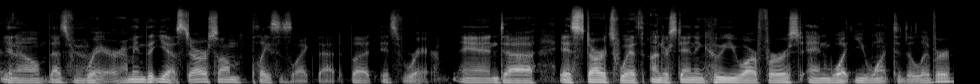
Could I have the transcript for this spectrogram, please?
You know, that's yeah. rare. I mean, the, yes, there are some places like that, but it's rare. And uh, it starts with understanding who you are first and what you want to deliver,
